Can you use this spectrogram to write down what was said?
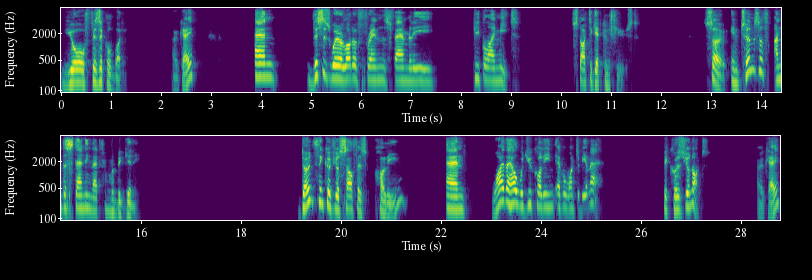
your physical body. Okay. And this is where a lot of friends, family, people I meet start to get confused. So, in terms of understanding that from the beginning, don't think of yourself as Colleen. And why the hell would you, Colleen, ever want to be a man? Because you're not. Okay.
